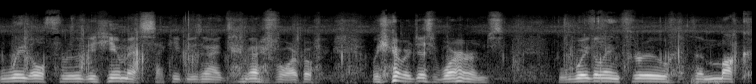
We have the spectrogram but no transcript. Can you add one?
wiggle through the humus. I keep using that metaphor, but we are just worms wiggling through the muck.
